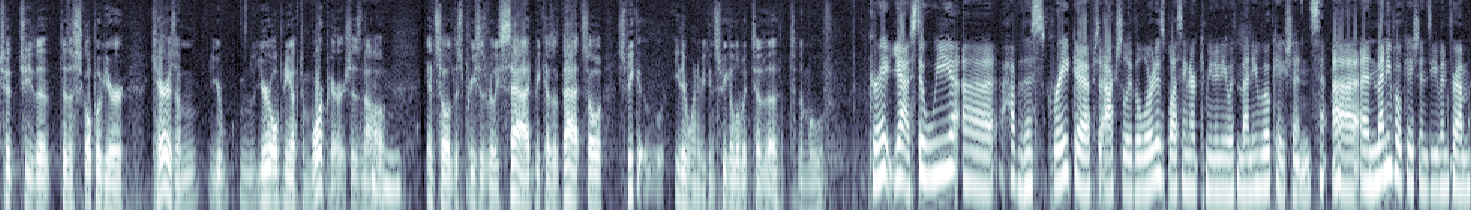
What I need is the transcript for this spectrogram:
to to the to the scope of your charism. You're you're opening up to more parishes now, Mhm. and so this priest is really sad because of that. So speak. Either one of you can speak a little bit to the to the move. Great. Yeah. So we uh, have this great gift. Actually, the Lord is blessing our community with many vocations, uh, and many vocations even from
